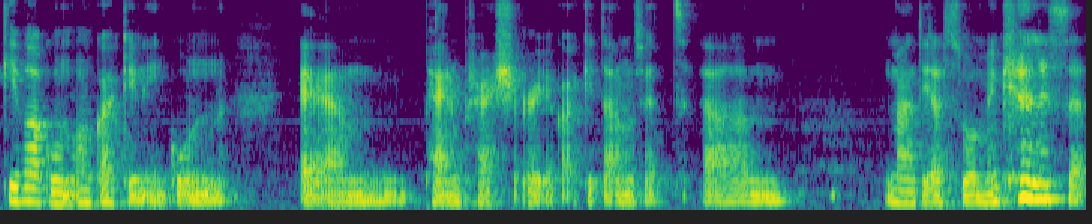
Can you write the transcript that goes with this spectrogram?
kiva, kun on kaikki niin kuin, um, pen pressure ja kaikki tämmöiset, um, mä en tiedä suomen kielessä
